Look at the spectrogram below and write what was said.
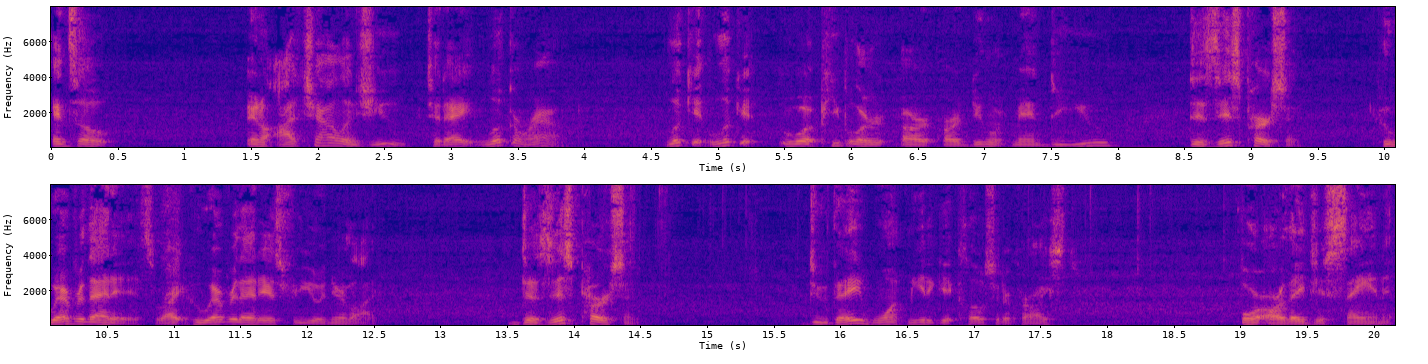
And so, you know, I challenge you today, look around. Look at look at what people are are, are doing. Man, do you does this person, whoever that is, right? Whoever that is for you in your life, does this person do they want me to get closer to Christ? Or are they just saying it?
